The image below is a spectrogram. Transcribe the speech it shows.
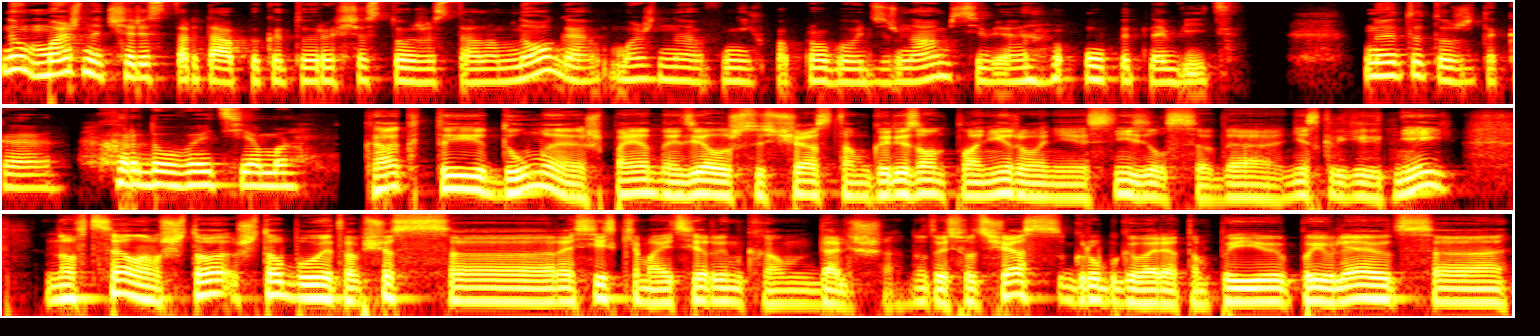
Ну, можно через стартапы, которых сейчас тоже стало много, можно в них попробовать журнам себе опыт набить. Но это тоже такая хардовая тема. Как ты думаешь, понятное дело, что сейчас там горизонт планирования снизился до нескольких дней, но в целом, что, что будет вообще с э, российским IT-рынком дальше? Ну, то есть вот сейчас, грубо говоря, там появляются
